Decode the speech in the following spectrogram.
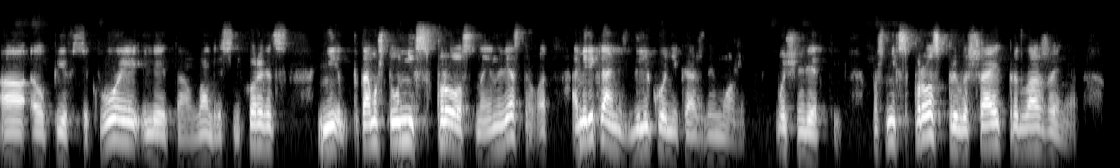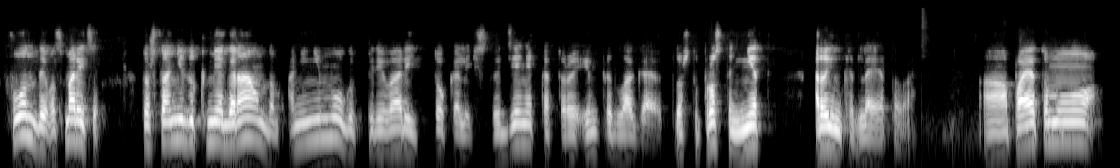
LP в Секвое или там в Андресе Хоровиц, не, потому что у них спрос на инвесторов, американец далеко не каждый может, очень редкий, потому что у них спрос превышает предложение. Фонды, вот смотрите, то, что они идут к мегараундам, они не могут переварить то количество денег, которое им предлагают, потому что просто нет рынка для этого. А, поэтому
